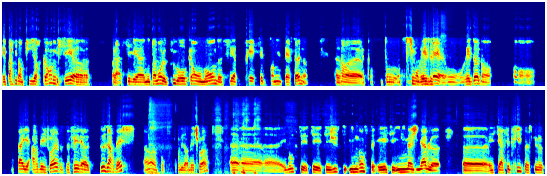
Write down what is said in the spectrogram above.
répartis dans plusieurs camps. Mais c'est voilà, c'est notamment le plus gros camp au monde, c'est à peu près 700 000 personnes. Alors, euh, si on, raisonne, on raisonne en, taille ardéchoise, ça fait euh, deux Ardèches hein, pour, les Ardéchois. Euh, et donc, c'est juste immense et c'est inimaginable. et c'est assez triste parce que,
